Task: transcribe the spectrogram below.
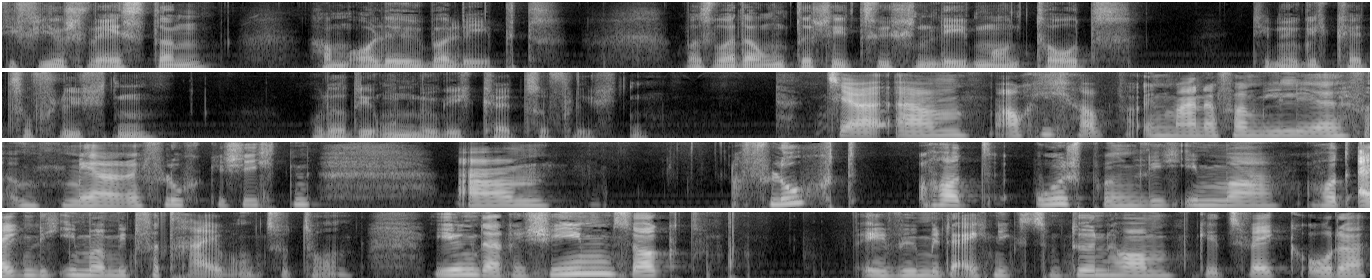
Die vier Schwestern haben alle überlebt. Was war der Unterschied zwischen Leben und Tod? Die Möglichkeit zu flüchten oder die Unmöglichkeit zu flüchten? Tja, ähm, auch ich habe in meiner Familie mehrere Fluchtgeschichten. Ähm, Flucht hat ursprünglich immer, hat eigentlich immer mit Vertreibung zu tun. Irgendein Regime sagt, ich will mit euch nichts zu tun haben, geht's weg. Oder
